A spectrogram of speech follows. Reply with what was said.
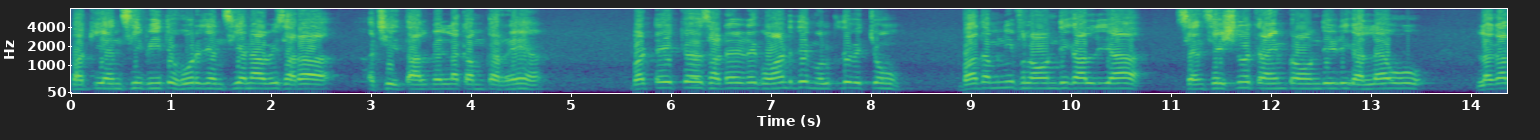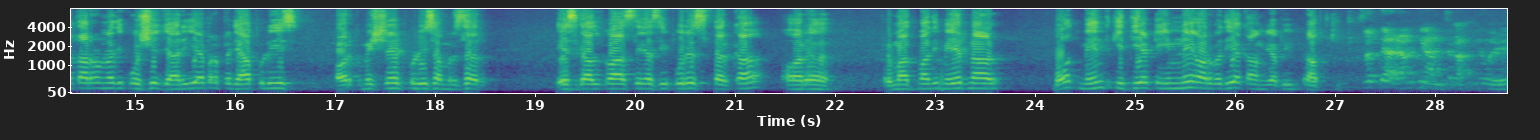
ਬਾਕੀ ਐਨਸੀਬੀ ਤੇ ਹੋਰ ਏਜੰਸੀਆਂ ਨਾਲ ਵੀ ਸਾਰਾ ਅੱਛੀ ਤਾਲਮੇਲ ਨਾਲ ਕੰਮ ਕਰ ਰਹੇ ਹਾਂ। ਬਟ ਇੱਕ ਸਾਡੇ ਜਿਹੜੇ ਗੁਆਂਢ ਦੇ ਮੁਲਕ ਦੇ ਵਿੱਚੋਂ ਬਦਅਮਨੀ ਫੈਲਾਉਣ ਦੀ ਗੱਲ ਜਾਂ ਸੈਂਸੇਸ਼ਨਲ ਕ੍ਰਾਈਮ ਕਰਾਉਣ ਦੀ ਜਿਹੜੀ ਗੱਲ ਹੈ ਉਹ ਲਗਾਤਾਰ ਉਹਨਾਂ ਦੀ ਕੋਸ਼ਿਸ਼ ਜਾਰੀ ਹੈ ਪਰ ਪੰਜਾਬ ਪੁਲਿਸ ਔਰ ਕਮਿਸ਼ਨਰੇਟ ਪੁਲਿਸ ਅੰਮ੍ਰਿਤਸਰ ਇਸ ਗੱਲ ਵਾਸਤੇ ਅਸੀਂ ਪੂਰੇ ਸਤਰਕਾ ਔਰ ਪ੍ਰਮਾਤਮਾ ਦੀ ਮਿਹਰ ਨਾਲ ਬਹੁਤ ਮਿਹਨਤ ਕੀਤੀ ਹੈ ਟੀਮ ਨੇ ਔਰ ਵਧੀਆ ਕਾਮਯਾਬੀ ਪ੍ਰਾਪਤ ਕੀਤੀ। ਸਰ ਧਿਆਨ ਧਿਆਨ ਚ ਰੱਖਦੇ ਹੋਏ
